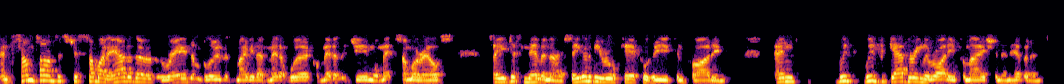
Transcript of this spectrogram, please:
And sometimes it's just someone out of the random blue that maybe they've met at work or met at the gym or met somewhere else. So you just never know. So you've got to be real careful who you confide in. And with, with gathering the right information and evidence,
